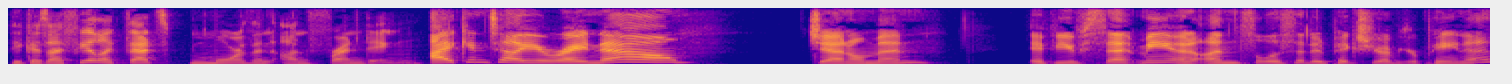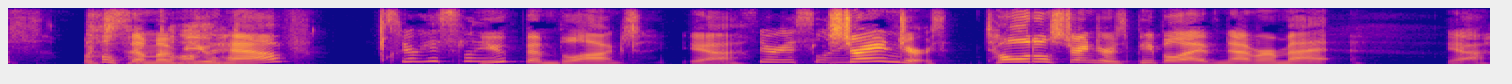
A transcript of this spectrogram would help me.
because I feel like that's more than unfriending. I can tell you right now, gentlemen, if you've sent me an unsolicited picture of your penis, which Oh some of you have, Seriously, you've been blocked. Yeah. seriously. Strangers, total strangers, people I've never met. Yeah,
